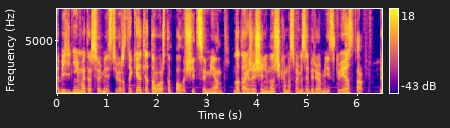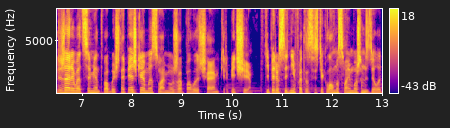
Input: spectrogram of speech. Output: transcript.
Объединим это все вместе в верстаке для того, чтобы получить цемент. Но также еще немножечко мы с вами заберем из квестов. Пережаривая цемент в обычной печке, мы с вами уже получаем кирпичи. Теперь, соединив это со стеклом, мы с вами можем сделать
